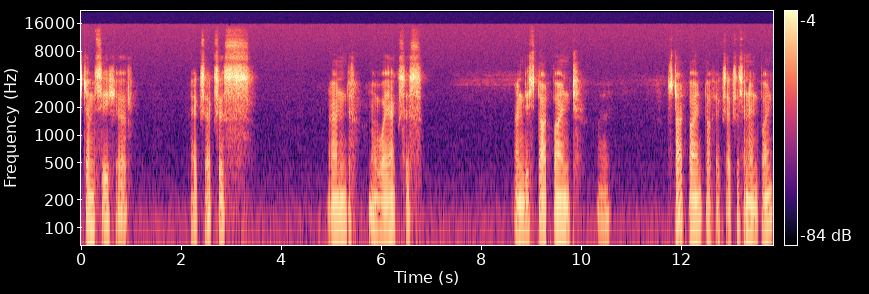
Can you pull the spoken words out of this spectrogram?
You can see here x-axis and now y-axis and the start point uh, start point of x-axis and endpoint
